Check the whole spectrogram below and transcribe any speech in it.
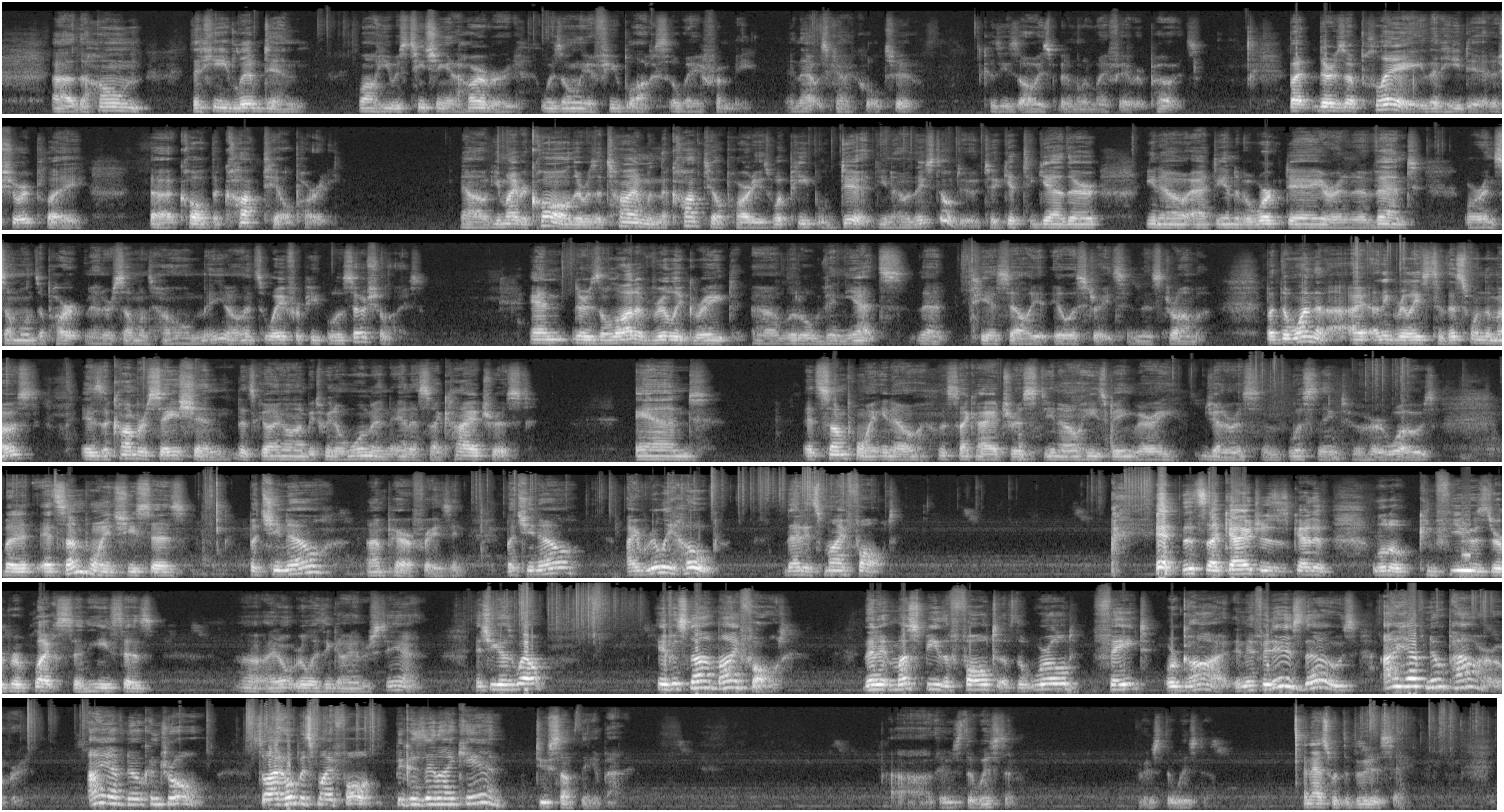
uh, the home that he lived in while he was teaching at Harvard was only a few blocks away from me, and that was kind of cool too because he's always been one of my favorite poets. But there's a play that he did, a short play uh, called The Cocktail Party. Now, if you might recall there was a time when the cocktail party is what people did, you know, they still do, to get together, you know, at the end of a workday or in an event or in someone's apartment or someone's home. You know, it's a way for people to socialize. And there's a lot of really great uh, little vignettes that T.S. Eliot illustrates in this drama. But the one that I, I think relates to this one the most is a conversation that's going on between a woman and a psychiatrist. And at some point, you know, the psychiatrist, you know, he's being very generous and listening to her woes. But at some point, she says, But you know, I'm paraphrasing, but you know, I really hope that it's my fault. the psychiatrist is kind of a little confused or perplexed, and he says, uh, I don't really think I understand. And she goes, Well, if it's not my fault, then it must be the fault of the world, fate, or God. And if it is those, I have no power over it. I have no control. So I hope it's my fault because then I can do something about it. Ah, there's the wisdom. There's the wisdom. And that's what the Buddha saying.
